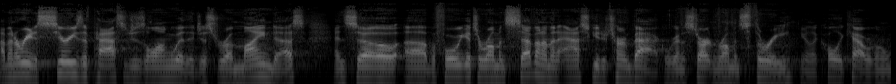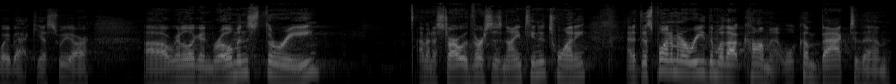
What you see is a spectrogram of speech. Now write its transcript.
I'm going to read a series of passages along with it just to remind us. And so uh, before we get to Romans 7, I'm going to ask you to turn back. We're going to start in Romans 3. You're like, holy cow, we're going way back. Yes, we are. Uh, we're going to look in Romans 3. I'm going to start with verses 19 and 20. And at this point, I'm going to read them without comment. We'll come back to them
